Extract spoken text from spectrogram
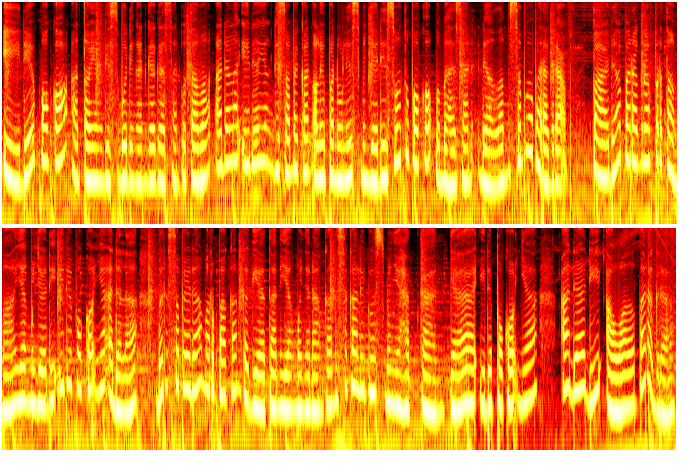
Ide pokok atau yang disebut dengan gagasan utama adalah ide yang disampaikan oleh penulis menjadi suatu pokok pembahasan dalam sebuah paragraf. Pada paragraf pertama yang menjadi ide pokoknya adalah bersepeda merupakan kegiatan yang menyenangkan sekaligus menyehatkan. Ya, ide pokoknya ada di awal paragraf.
